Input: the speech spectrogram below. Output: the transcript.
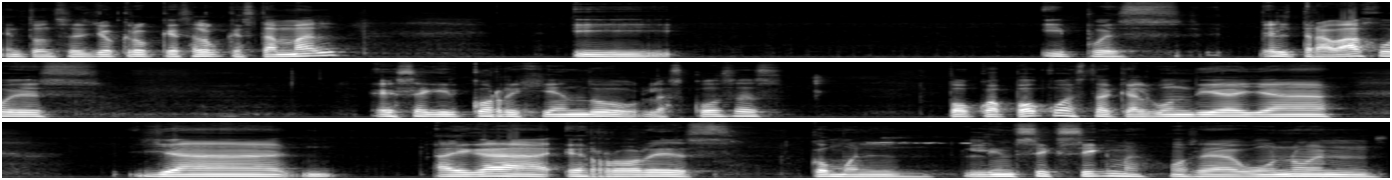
Entonces yo creo que es algo que está mal y, y pues el trabajo es, es seguir corrigiendo las cosas poco a poco hasta que algún día ya, ya haya errores como el Lean Six Sigma, o sea, uno en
